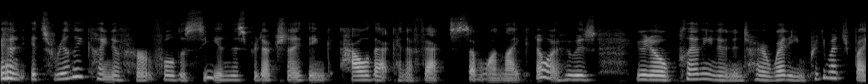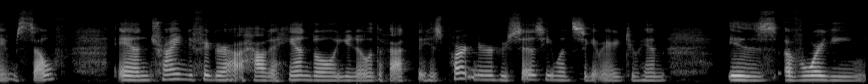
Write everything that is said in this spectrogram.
And it's really kind of hurtful to see in this production, I think, how that can affect someone like Noah, who is, you know, planning an entire wedding pretty much by himself and trying to figure out how to handle, you know, the fact that his partner, who says he wants to get married to him, is avoiding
